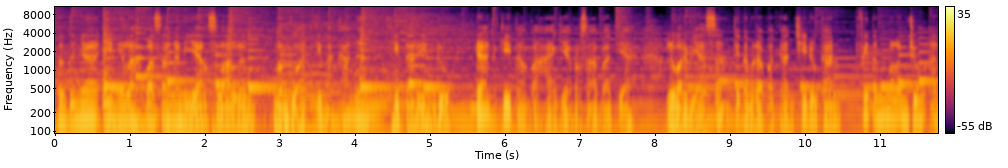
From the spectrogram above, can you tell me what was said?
Tentunya inilah pasangan yang selalu membuat kita kangen, kita rindu, dan kita bahagia persahabat ya. Luar biasa kita mendapatkan cidukan vitamin malam Jumat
